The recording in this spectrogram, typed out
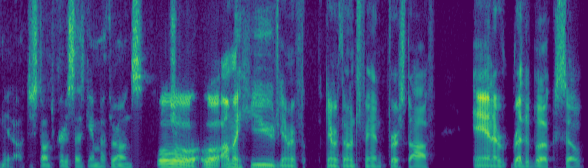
you know, just don't criticize Game of Thrones. Whoa, whoa, whoa! I'm a huge Game of Game of Thrones fan. First off, and I read the book, so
